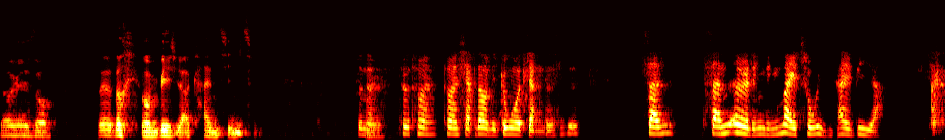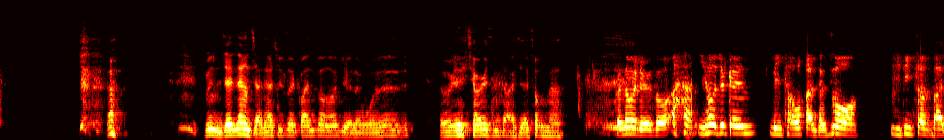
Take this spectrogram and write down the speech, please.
我跟你说，这个东西我们必须要看清楚。真的嗯，就突然突然想到你跟我讲的是三三二零零卖出以太币啊，不是你再这样讲下去，这观众都觉得我是合约交易师到底在冲他。观众会觉得说啊，以后就跟李头反着做，一定赚翻。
